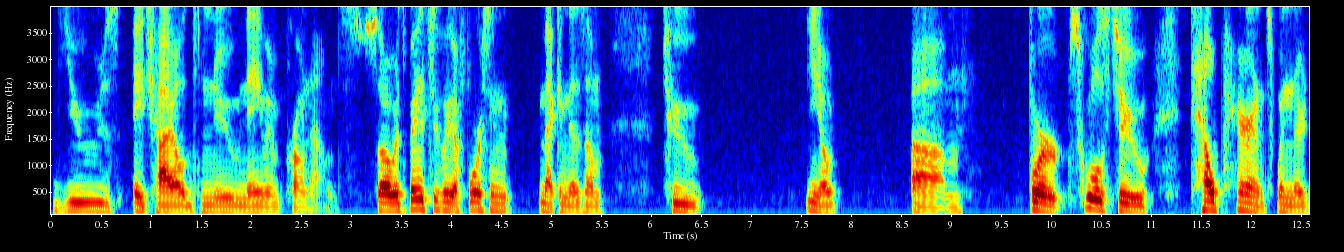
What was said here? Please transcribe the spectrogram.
use a child's new name and pronouns. So it's basically a forcing mechanism to you know um, for schools to tell parents when they're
